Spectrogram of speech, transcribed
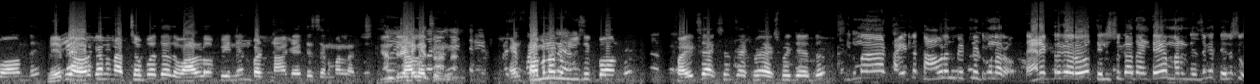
బాగుంది మేబీ ఎవరికైనా నచ్చకపోతే అది వాళ్ళ ఒపీనియన్ బట్ నాకైతే సినిమా నచ్చింది అండ్ తమిళ మ్యూజిక్ బాగుంది ఫైట్స్ యాక్షన్స్ ఎక్స్పెక్ట్ చేయొద్దు సినిమా టైటిల్ కావాలని పెట్టినట్టుకున్నారు డైరెక్టర్ గారు తెలుసు కదంటే మనకు నిజంగా తెలుసు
